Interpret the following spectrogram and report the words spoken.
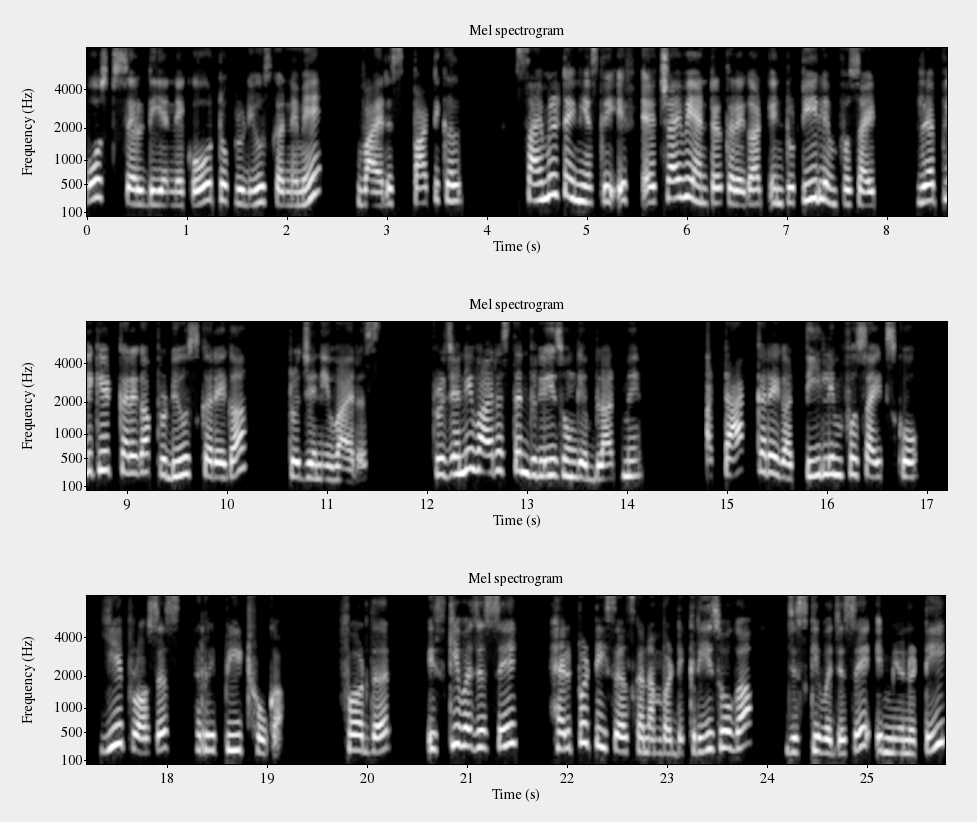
होस्ट सेल डीएनए को टू प्रोड्यूस करने में virus particle simultaneously if H enter करेगा इनटू टी लिम्फोसाइट रेप्लिकेट करेगा प्रोड्यूस करेगा progeny virus progeny virus then release होंगे ब्लड में। अटैक करेगा टी लिम्फोसाइट्स को। ये प्रोसेस रिपीट होगा। फर्दर इसकी वजह से हेल्पर टी सेल्स का नंबर डिक्रीज होगा, जिसकी वजह से इम्यूनिटी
